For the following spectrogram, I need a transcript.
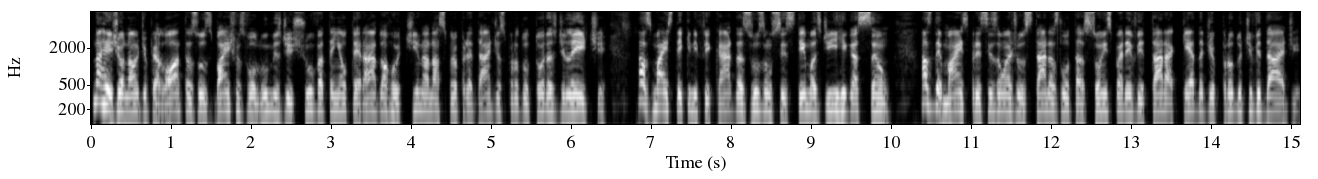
Na regional de Pelotas, os baixos volumes de chuva têm alterado a rotina nas propriedades produtoras de leite. As mais tecnificadas usam sistemas de irrigação. As demais precisam ajustar as lotações para evitar a queda de produtividade.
